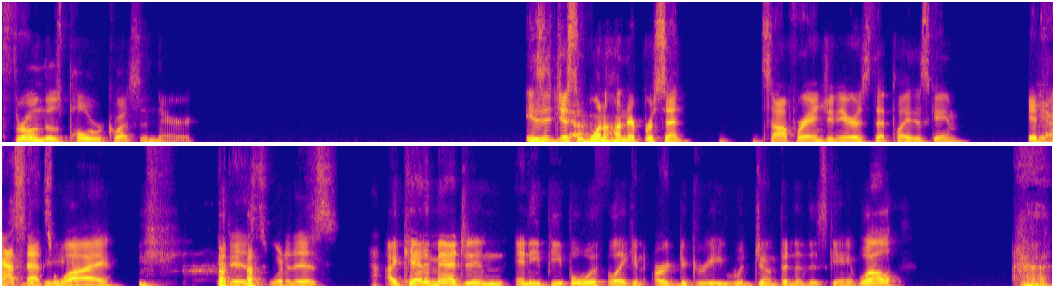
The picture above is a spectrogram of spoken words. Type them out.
throwing those pull requests in there. Is it just Yeah. 100% software engineers that play this game? It Yes, has to That's be. why it is what it is. I can't imagine any people with like an art degree would jump into this game. Well, I,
